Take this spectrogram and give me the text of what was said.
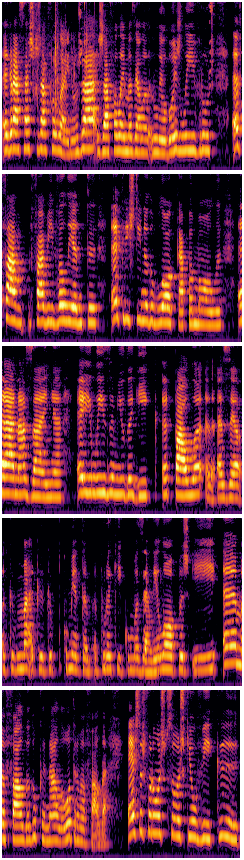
a Graça acho que já falei, não já? Já falei, mas ela leu dois livros, a Fábio Valente, a Cristina do blog Capa Mole, a Ana Azenha, a Elisa Miúda Geek, a Paula, a Zé, que, que, que, comenta por aqui com a Zélia Lopes e a Mafalda do canal A Outra Mafalda. Estas foram as pessoas que eu vi que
